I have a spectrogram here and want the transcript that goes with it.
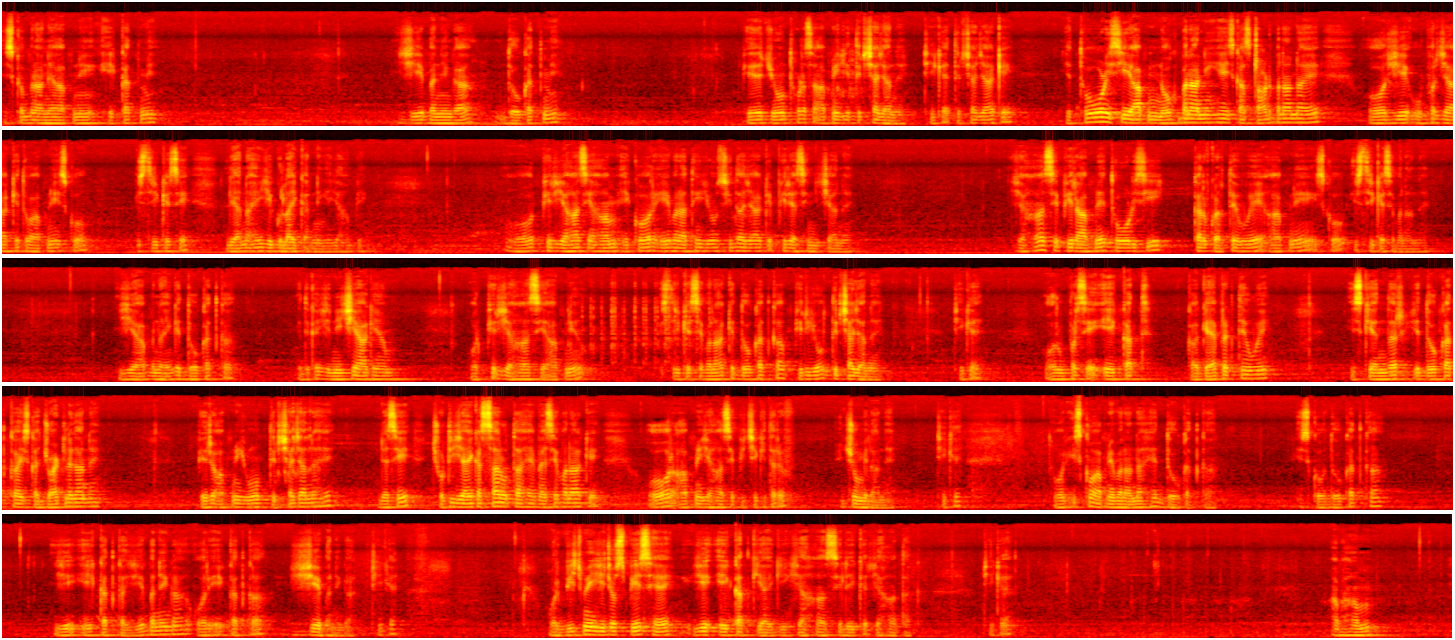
इसको बनाना है आपने एक कत में। ये बनेगा दो कत में। फिर जो थोड़ा सा आपने ये तिरछा जाना है, ठीक है? तिरछा जाके ये थोड़ी सी आपने नोक बनानी है, इसका स्टार्ट बनाना है और ये ऊपर जाके तो आपने इसको इस तरीके से ले आना है, ये गुलाई करनी है यहाँ पे। और फिर यहाँ से हम एक और ए बनाते हैं यूँ सीधा जाके फिर ऐसे नीचे आना है। यहाँ से फिर आपने थोड़ी सी कर्व करते हुए आपने इसको इस तरीके से बनाना है। ये आप बनाएँगे दो कत का। ये देखें ये नीचे आ गए हम। और फिर यहाँ से आपने इस तरीके से बना के दो कत का फिर यूँ तिरछा जाना है। ठीक है? और ऊपर से एक कत का गैप रखते हुए इसके अंदर ये दो कत का इसका जॉइंट लगाना है। फिर आपने यूँ तिरछा जाना है। जैसे छोटी जाए का सर होता है वैसे बना के और आपने यहाँ से पीछे की तरफ़ जो मिलाना है। ठीक है? और इसको आपने बनाना है दो कत का। इसको दो कत का ये एक कत का ये बनेगा और एक कत का ये बनेगा, ठीक है? और बीच में ये जो स्पेस है, ये एक कत की आएगी, यहाँ से लेकर यहाँ तक, ठीक है? अब हम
